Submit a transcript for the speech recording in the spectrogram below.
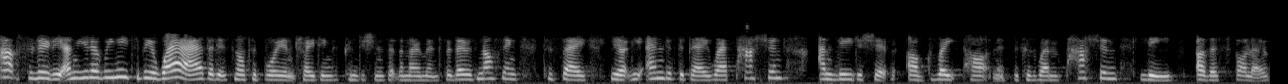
Absolutely, and you know we need to be aware that it's not a buoyant trading conditions at the moment. But there is nothing to say, you know, at the end of the day, where passion and leadership are great partners, because when passion leads, others follow.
